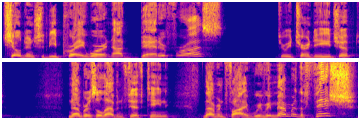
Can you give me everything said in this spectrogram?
children should be prey? Were it not better for us to return to Egypt? Numbers 11:15 11, 5 We remember the fish.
